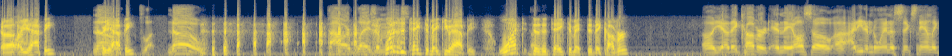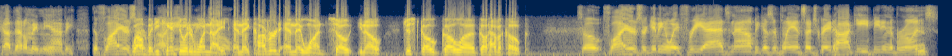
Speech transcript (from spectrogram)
uh, are you happy? No. Are you happy? No. Power plays a mess. What does it take to make you happy? What does it take to make. Did they cover? Oh uh, yeah, they covered, and they also. Uh, I need them to win a six Stanley Cup. That'll make me happy. The Flyers. Well, are, but you uh, can't do it in one night, and they covered and they won. So you know, just go go uh, go have a coke. So Flyers are giving away free ads now because they're playing such great hockey, beating the Bruins.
